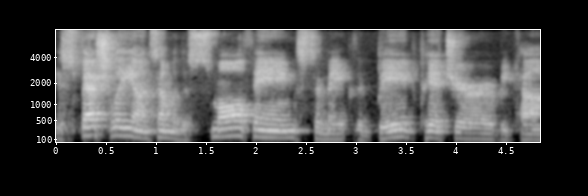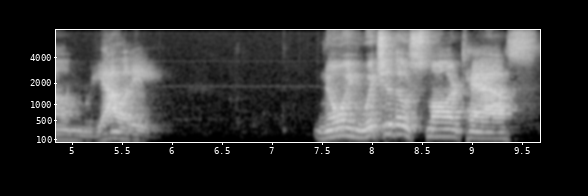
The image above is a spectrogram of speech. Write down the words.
especially on some of the small things to make the big picture become reality. Knowing which of those smaller tasks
